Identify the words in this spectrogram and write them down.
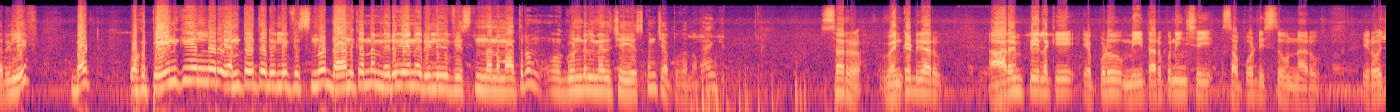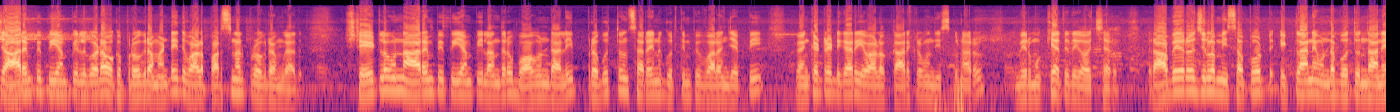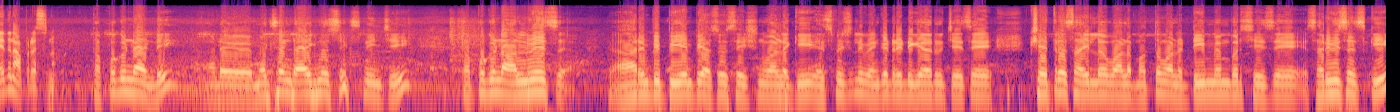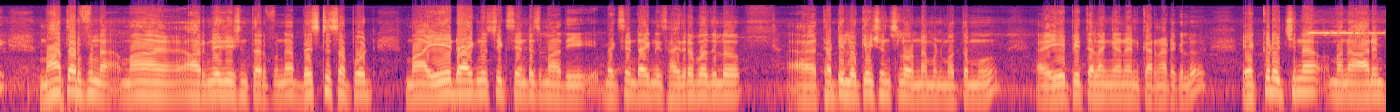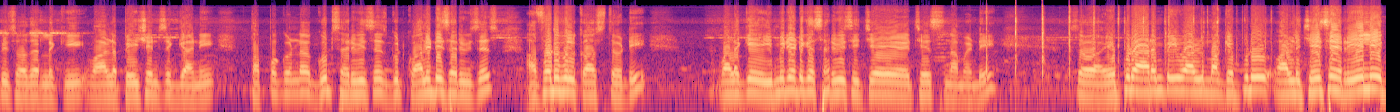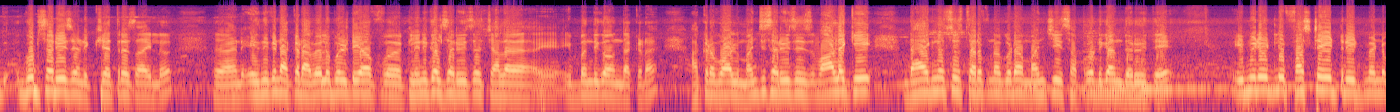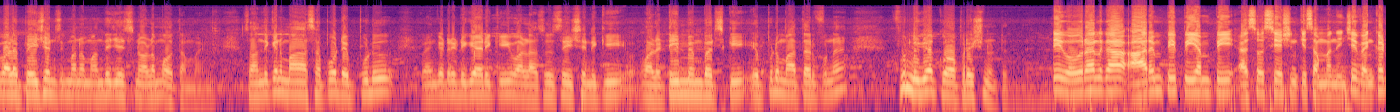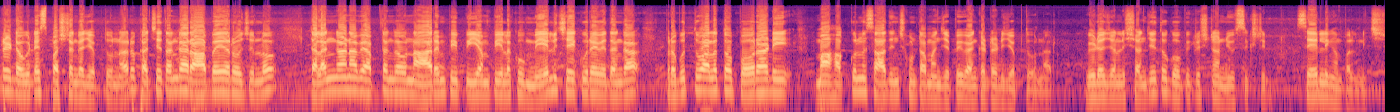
relief but ఒక పెయిన్ కిల్లర్ ఎంతైతే రిలీఫ్ ఇస్తుందో దానికన్నా మెరుగైన రిలీఫ్ ఇస్తుందని మాత్రం గుండెల మీద చేసుకుని చెప్పగలం. సార్ వెంకట్ గారు ఆర్ఎంపీలకి ఎప్పుడు మీ తరపు నుంచి సపోర్ట్ ఇస్తూ ఉన్నారు. ఈరోజు ఆర్ఎంపీ పిఎంపీలు కూడా ఒక ప్రోగ్రామ్ అంటే ఇది వాళ్ళ పర్సనల్ ప్రోగ్రామ్ కాదు. స్టేట్లో ఉన్న ఆర్ఎంపీ పిఎంపీలు అందరూ బాగుండాలి ప్రభుత్వం సరైన గుర్తింపు ఇవ్వాలని చెప్పి వెంకటరెడ్డి గారు ఇవాళ ఒక కార్యక్రమం తీసుకున్నారు. మీరు ముఖ్య అతిథిగా వచ్చారు. రాబోయే రోజుల్లో మీ సపోర్ట్ ఇట్లానే ఉండబోతుందా అనేది నా ప్రశ్న. తప్పకుండా అండి. అంటే మెడిసిన్ అండ్ డయాగ్నోస్టిక్స్ నుంచి తప్పకుండా ఆల్వేస్ ఆర్ఎంపీ పిఎంపీ అసోసియేషన్ వాళ్ళకి ఎస్పెషల్లీ వెంకటరెడ్డి గారు చేసే క్షేత్రస్థాయిలో వాళ్ళ మొత్తం వాళ్ళ టీం మెంబర్స్ చేసే సర్వీసెస్కి మా తరఫున మా ఆర్గనైజేషన్ తరఫున బెస్ట్ సపోర్ట్ మా ఏ డయాగ్నోస్టిక్ సెంటర్స్ మాది మెక్స్ అండ్ డయాగ్నోస్టిక్స్ హైదరాబాద్లో థర్టీ లొకేషన్స్లో ఉన్నామండి మొత్తము. ఏపీ తెలంగాణ అండ్ కర్ణాటకలో ఎక్కడొచ్చినా మన ఆర్ఎంపీ సోదరులకి వాళ్ళ పేషెంట్స్కి కానీ తప్పకుండా good services good quality services affordable cost తోటి వాళ్ళకి ఇమీడియట్గా సర్వీస్ ఇచ్చే చేస్తున్నామండి. సో ఎప్పుడు ఆర్ఎంపీ వాళ్ళు మాకు ఎప్పుడు వాళ్ళు చేసే రియలీ గుడ్ సర్వీస్ అండి క్షేత్రస్థాయిలో. అండ్ ఎందుకంటే అక్కడ అవైలబిలిటీ ఆఫ్ క్లినికల్ సర్వీసెస్ చాలా ఇబ్బందిగా ఉంది అక్కడ. అక్కడ వాళ్ళు మంచి సర్వీసెస్ వాళ్ళకి డయాగ్నోసిస్ తరఫున కూడా మంచి సపోర్ట్గా దొరికితే ఇమీడియట్లీ ఫస్ట్ ఎయిడ్ ట్రీట్మెంట్ వాళ్ళ పేషెంట్స్కి మనం అందజేసిన వాళ్ళం అవుతామండి సో అందుకని మా సపోర్ట్ ఎప్పుడు వెంకటరెడ్డి గారికి వాళ్ళ అసోసియేషన్కి వాళ్ళ టీం మెంబర్స్కి ఎప్పుడు మా తరఫున ఫుల్గా కోఆపరేషన్ ఉంటుంది. ఓవరాల్గా ఆర్ఎంపీ పిఎంపీ అసోసియేషన్కి సంబంధించి వెంకటరెడ్డి ఒకటే స్పష్టంగా చెప్తున్నారు. ఖచ్చితంగా రాబోయే రోజుల్లో తెలంగాణ వ్యాప్తంగా ఉన్న ఆర్ఎంపీ పిఎంపీలకు మేలు చేకూరే విధంగా ప్రభుత్వాలతో పోరాడి మా హక్కులను సాధించుకుంటామని చెప్పి వెంకటరెడ్డి చెప్తున్నారు. వీడియో జర్నలిస్ట్ సంజయ్తో గోపికృష్ణ న్యూస్ సిక్స్టీన్ శేర్లింగంపల్లి నుంచి.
